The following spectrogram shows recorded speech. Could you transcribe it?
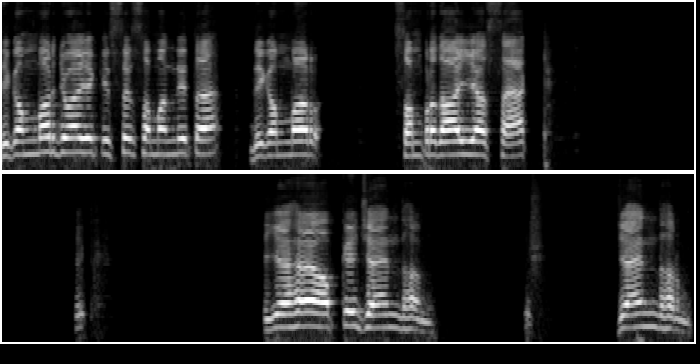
दिगंबर जो है, ये किससे संबंधित है? दिगंबर संप्रदाय या सैक्ट ठीक। यह है आपके जैन धर्म। जैन धर्म।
